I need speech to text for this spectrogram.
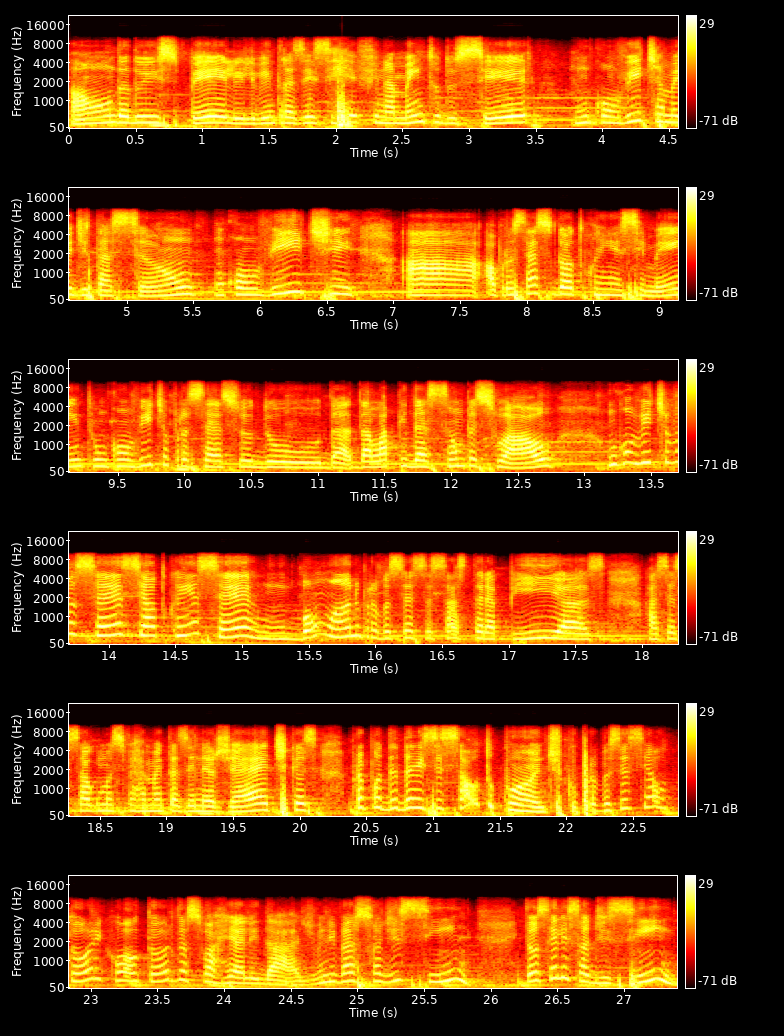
A onda do espelho, ele vem trazer esse refinamento do ser, um convite à meditação, um convite a, ao processo do autoconhecimento, um convite ao processo do, da, da lapidação pessoal, um convite a você se autoconhecer, um bom ano para você acessar as terapias, acessar algumas ferramentas energéticas, para poder dar esse salto quântico, para você ser autor e coautor da sua realidade. O universo só diz sim. Então, se ele só diz sim,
